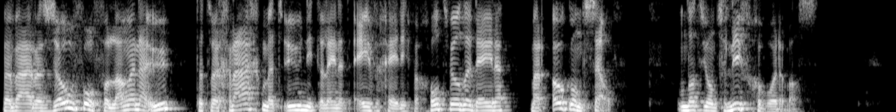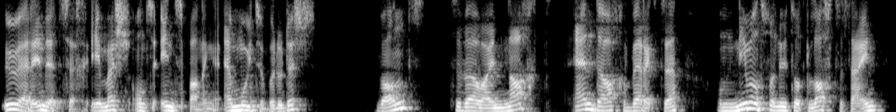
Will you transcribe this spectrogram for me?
We waren zo vol verlangen naar u dat we graag met u niet alleen het evangelie van God wilden delen, maar ook onszelf, omdat u ons lief geworden was. U herinnert zich immers onze inspanningen en moeite, broeders, want terwijl wij nacht en dag werkten om niemand van u tot last te zijn,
